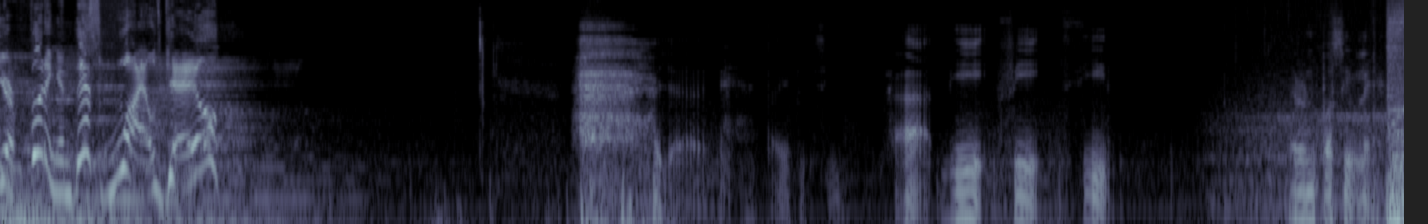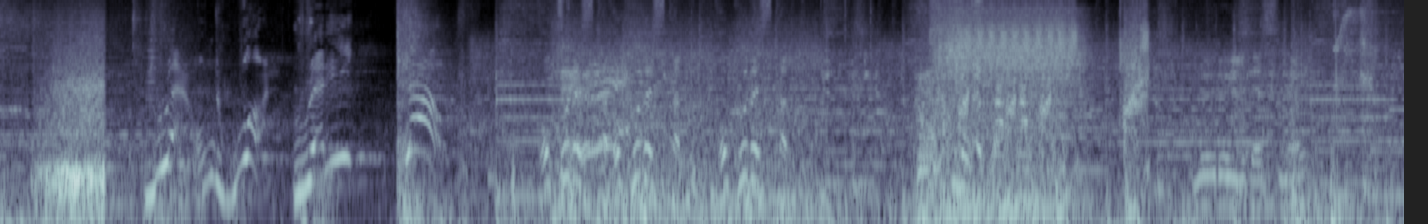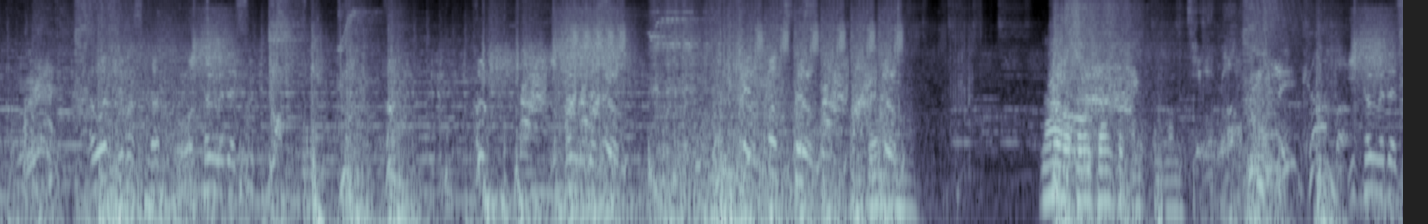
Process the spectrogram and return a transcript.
your footing in this wild gale. Ay, ay, está difícil. Está difícil. Pero imposible. Round one. Ready? Go! ここですかここですかここですかぬるいですねかわせます かおためですいかがでしょう結発です No, no tengo chance con este mono. Combo. いかがです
